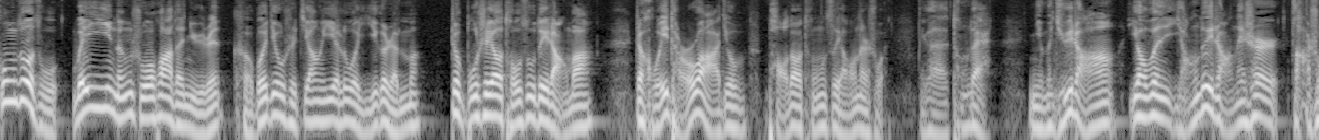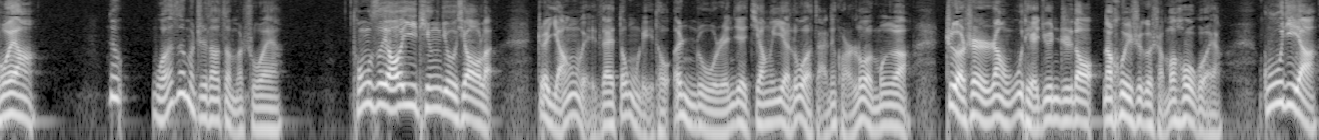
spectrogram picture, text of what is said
工作组唯一能说话的女人，可不就是江叶落一个人吗？这不是要投诉队长吗？这回头啊，就跑到佟思瑶那说：“那个佟队，你们局长要问杨队长那事儿，咋说呀？”那我怎么知道怎么说呀？佟思瑶一听就笑了。这杨伟在洞里头摁住人家江叶落，在那块乱摸，这事儿让吴铁军知道，那会是个什么后果呀？估计啊，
